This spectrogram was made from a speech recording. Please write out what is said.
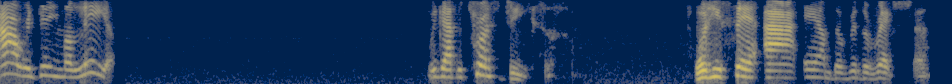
Our Redeemer lives. We got to trust Jesus. When he said, I am the resurrection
